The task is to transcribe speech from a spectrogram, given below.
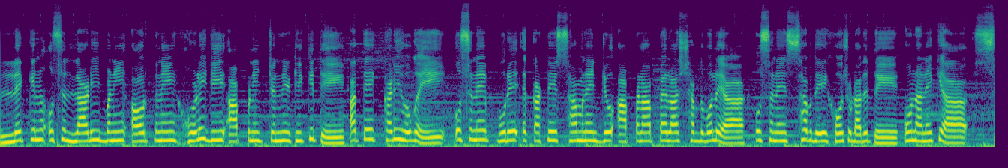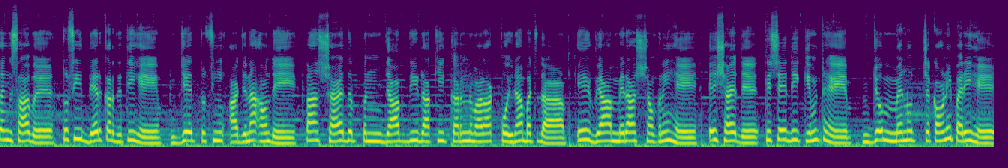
ਲੇਕਿਨ ਉਸ ਲਾੜੀ ਬਣੀ ਔਰਤ ਨੇ ਹੌਲੀ ਜੀ ਆਪਣੀ ਚੁੰਨੀ ਠੀਕ ਕੀਤੀ ਅਤੇ ਖੜੀ ਹੋ ਗਈ। ਉਸਨੇ ਪੂਰੇ ਇਕੱਠੇ ਸਾਹਮਣੇ ਜੋ ਆਪਣਾ ਪਹਿਲਾ ਸ਼ਬਦ ਬੋਲਿਆ, ਉਸਨੇ ਸਭ ਦੇ ਹੋਸ਼ ਉਡਾ ਦਿੱਤੇ। ਉਹਨਾਂ ਨੇ ਕਿਹਾ, ਸਿੰਘ ਸਾਹਿਬ, ਤੁਸੀਂ ਦੇਰ ਕਰ ਦਿੱਤੀ ਹੈ, ਜੇ ਤੁਸੀਂ ਅੱਜ ਨਾ ਆਉਂਦੇ ਤਾਂ ਸ਼ਾਇਦ ਪੰਜਾਬ ਦੀ ਰਾਖੀ ਕਰਨ ਵਾਲਾ ਕੋਈ ਨਾ ਬਚਦਾ। ਇਹ ਵਿਆਹ ਮੇਰਾ ਸ਼ੌਂਕ ਨਹੀਂ ਹੈ। ਇਹ ਸ਼ਾਇਦ ਕਿਸੇ ਦੀ ਕੀਮਤ ਹੈ, ਜੋ ਮੈਨੂੰ ਚੁਕਾਉਣੀ ਪੈ ਹੈ।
